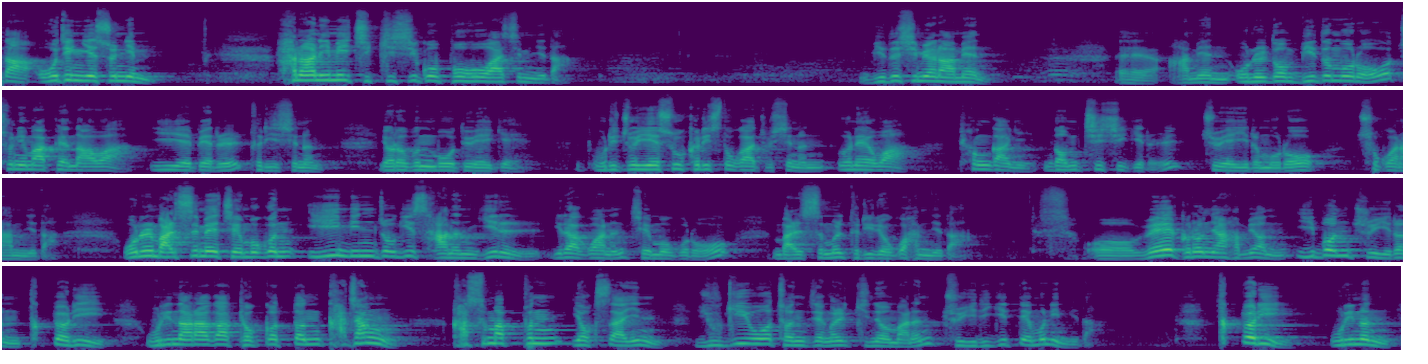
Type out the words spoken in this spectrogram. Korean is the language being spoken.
따라합시다. 오직 예수님 하나님이 지키시고 보호하십니다. 믿으시면 아멘. 예, 아멘. 오늘도 믿음으로 주님 앞에 나와 이 예배를 드리시는 여러분 모두에게 우리 주 예수 그리스도가 주시는 은혜와 평강이 넘치시기를 주의 이름으로 축원합니다. 오늘 말씀의 제목은 이 민족이 사는 길이라고 하는 제목으로 말씀을 드리려고 합니다. 어, 왜 그러냐 하면 이번 주일은 특별히 우리나라가 겪었던 가장 가슴 아픈 역사인 6.25 전쟁을 기념하는 주일이기 때문입니다. 특별히 우리는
